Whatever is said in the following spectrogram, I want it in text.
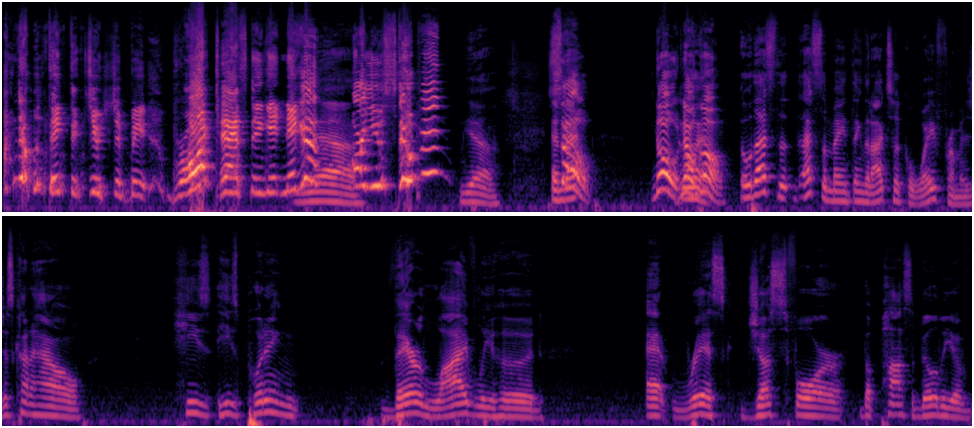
I don't think that you should be broadcasting it, nigga. Yeah. Are you stupid? Yeah. so, that- no, no, ahead. go. Well, that's the that's the main thing that I took away from it. it. Is just kind of how he's he's putting their livelihood at risk just for the possibility of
